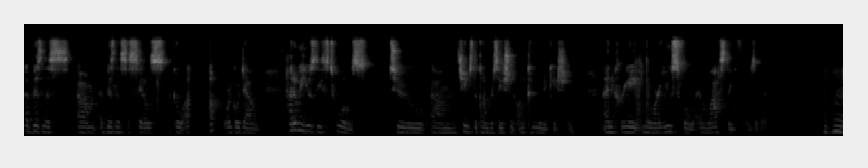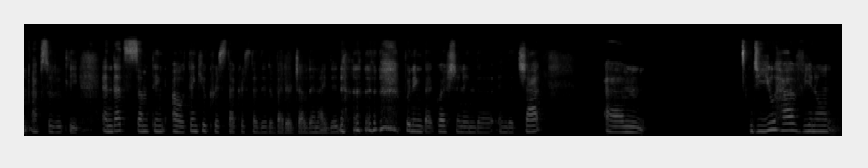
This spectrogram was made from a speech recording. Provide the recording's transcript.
a business um, a business's sales go up, up or go down. How do we use these tools to um, change the conversation on communication and create more useful and lasting forms of it? Mm-hmm, absolutely. And that's something, oh, thank you, Krista. Krista did a better job than I did putting that question in the in the chat. Um, do you have, you know,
